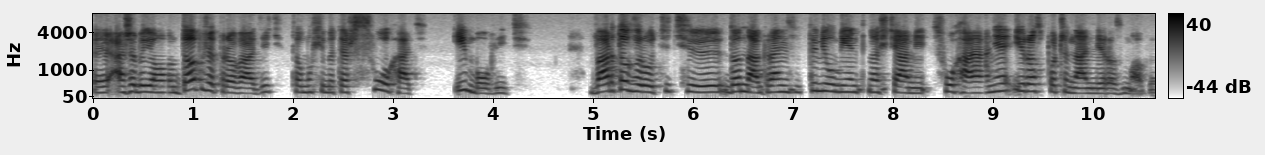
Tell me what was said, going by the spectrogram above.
yy, a żeby ją dobrze prowadzić, to musimy też słuchać i mówić. Warto wrócić yy, do nagrań z tymi umiejętnościami słuchanie i rozpoczynanie rozmowy.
